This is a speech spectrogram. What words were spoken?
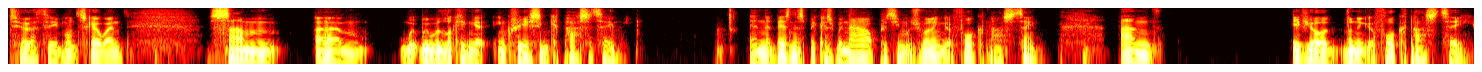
two or three months ago when Sam um, we, we, were looking at increasing capacity in the business because we're now pretty much running at full capacity. And if you're running at full capacity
